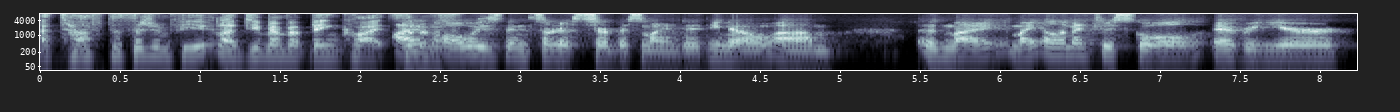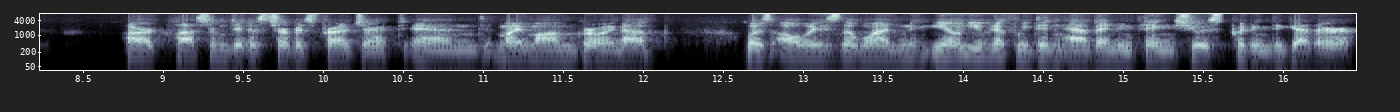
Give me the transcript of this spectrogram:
a tough decision for you? Like, do you remember it being quite? I've of... always been sort of service minded. You know, um, my my elementary school every year our classroom did a service project and my mom growing up was always the one you know even if we didn't have anything she was putting together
